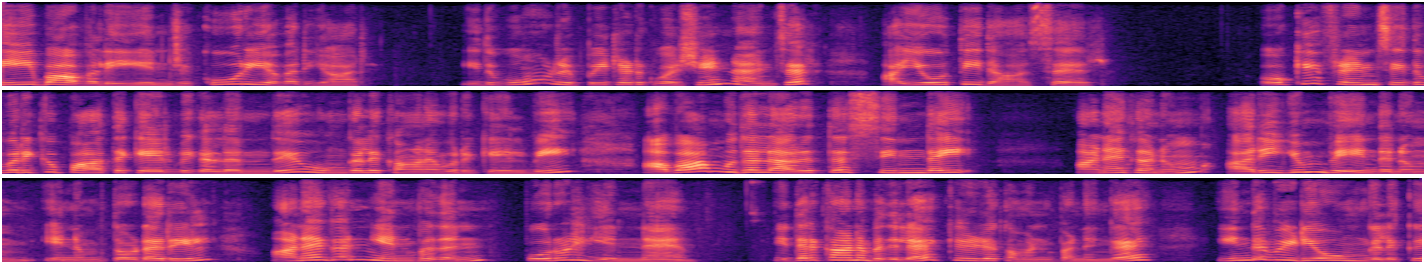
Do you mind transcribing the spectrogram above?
தீபாவளி என்று கூறியவர் யார்? இதுவும் repeated question answer Ayothidasar. Okay friends இது வரைக்கும் பார்த்த கேள்விகள்லேருந்து உங்களுக்கான ஒரு கேள்வி. அவா முதல் அறுத்த சிந்தை அனகனும் அரியும் வேந்தனும் என்னும் தொடரில் அனகன் என்பதன் பொருள் என்ன? இதற்கான பதிலை கீழே கமெண்ட் பண்ணுங்கள் இந்த வீடியோ உங்களுக்கு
